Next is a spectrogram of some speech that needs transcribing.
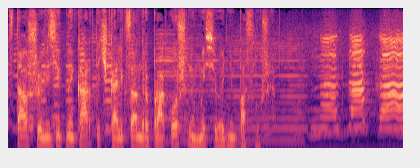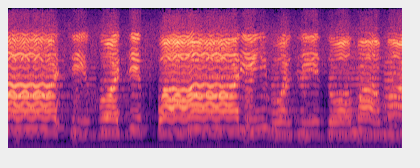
ставшую визитной карточкой Александра Прокошина, мы сегодня послушаем. На закате ходит парень возле дома моего.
